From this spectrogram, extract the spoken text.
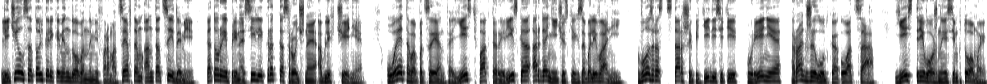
Лечился только рекомендованными фармацевтом антацидами, которые приносили краткосрочное облегчение. У этого пациента есть факторы риска органических заболеваний. Возраст старше 50, курение, рак желудка у отца. Есть тревожные симптомы,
